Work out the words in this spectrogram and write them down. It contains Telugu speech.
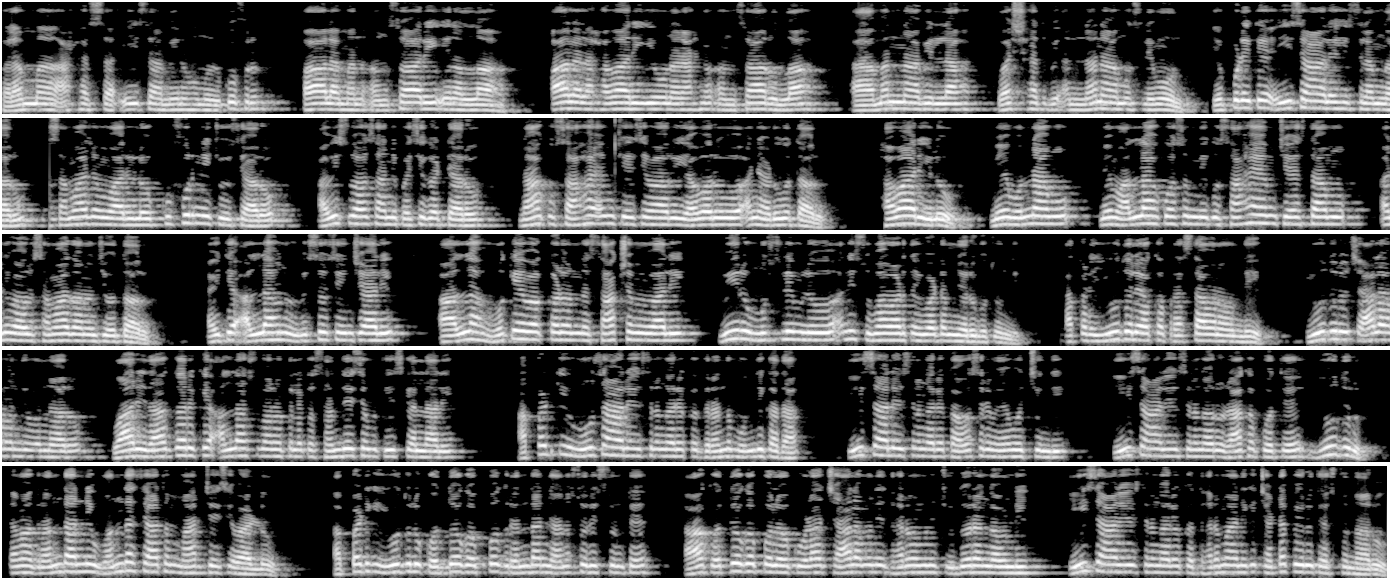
فلما أحس عيسى منهم الكفر قال من أنصاري إلى الله قال الحواريون نحن أنصار الله ఆమన్నా బిల్లాహ్ వష్హద్ బి అన్ననా ముస్లిమూన్ ఎప్పుడైతే ఈసా అలీహిస్లాం గారు సమాజం వారిలో కుఫుర్ని చూశారో అవిశ్వాసాన్ని పసిగట్టారో నాకు సహాయం చేసేవారు ఎవరు అని అడుగుతారు హవారీలు మేమున్నాము మేము అల్లాహ్ కోసం మీకు సహాయం చేస్తాము అని వారు సమాధానం చెబుతారు అయితే అల్లాహ్ను విశ్వసించాలి. ఆ అల్లాహ్ ఒకే ఒక్కడున్న సాక్ష్యం ఇవ్వాలి. వీరు ముస్లింలు అని శుభవార్త ఇవ్వటం జరుగుతుంది. అక్కడ యూదుల యొక్క ప్రస్తావన ఉంది. యూదులు చాలా మంది ఉన్నారు. వారి దగ్గరికి అల్లాహ్ సుబానతల యొక్క సందేశం తీసుకెళ్ళాలి. అప్పటికి మూసా అలీస్లం గారి యొక్క గ్రంథం ఉంది కదా. ఈసా అలీస్లం గారి యొక్క అవసరం ఏమొచ్చింది? ఈసా అలీస్లం గారు రాకపోతే యూదులు తమ గ్రంథాన్ని వంద శాతం మార్చేసేవాళ్ళు. అప్పటికి యూదులు కొద్దో గొప్ప గ్రంథాన్ని అనుసరిస్తుంటే ఆ కొద్దో గొప్పలో కూడా చాలా మంది ధర్మం నుంచి దూరంగా ఉండి ఈసా అలహిస్లం గారి యొక్క ధర్మానికి చెడ్డ పేరు తెస్తున్నారు.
